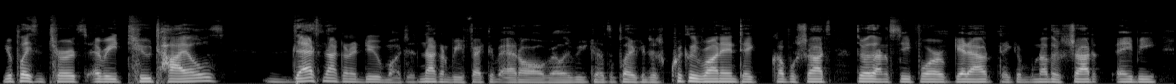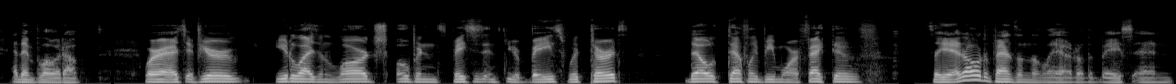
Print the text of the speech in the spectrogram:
you're placing turrets every two tiles, that's not going to do much. It's not going to be effective at all, really, because the player can just quickly run in, take a couple shots, throw on a C4, get out, take another shot, maybe, and then blow it up. Whereas if you're utilizing large open spaces in your base with turrets, they'll definitely be more effective. So yeah, it all depends on the layout of the base and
